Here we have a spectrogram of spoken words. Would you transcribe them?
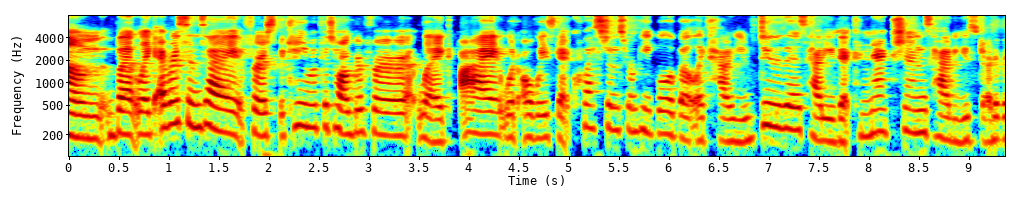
Um, but like ever since I first became a photographer, like I would always get questions from people about like how do you do this? How do you get connections? How do you start a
